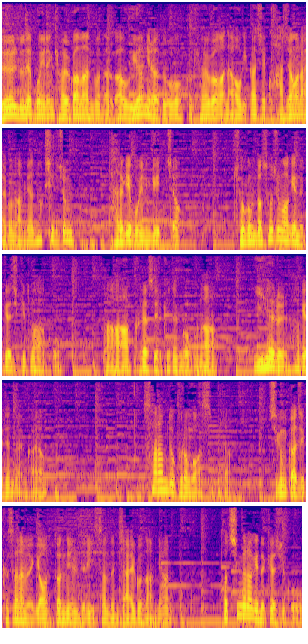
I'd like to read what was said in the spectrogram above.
늘 눈에 보이는 결과만 보다가 우연이라도 그 결과가 나오기까지의 과정을 알고 나면 확실히 좀 다르게 보이는 게 있죠. 조금 더 소중하게 느껴지기도 하고, 아, 그래서 이렇게 된 거구나. 이해를 하게 된달까요? 사람도 그런 것 같습니다. 지금까지 그 사람에게 어떤 일들이 있었는지 알고 나면 더 친근하게 느껴지고,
